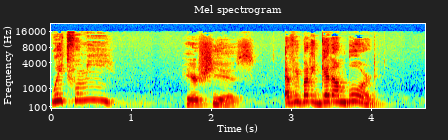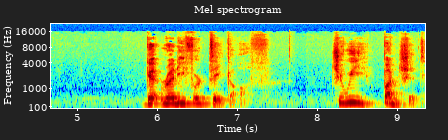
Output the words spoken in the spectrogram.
Wait for me. Here she is. Everybody get on board. Get ready for takeoff. Chewie, punch it.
